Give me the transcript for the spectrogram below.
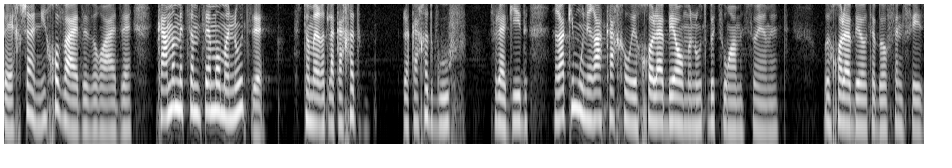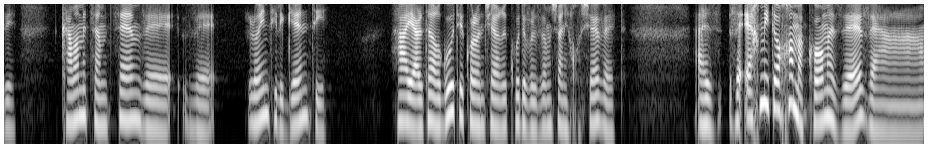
באיך שאני חווה את זה ורואה את זה, כמה מצמצם אומנות זה. זאת אומרת, לקחת, לקחת גוף ולהגיד, רק אם הוא נראה ככה, הוא יכול להביע אומנות בצורה מסוימת. הוא יכול להביע אותה באופן פיזי. כמה מצמצם ו- ולא אינטליגנטי. היי, אל תהרגו אותי כל אנשי הריקוד, אבל זה מה שאני חושבת. אז, ואיך מתוך המקום הזה, וה...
